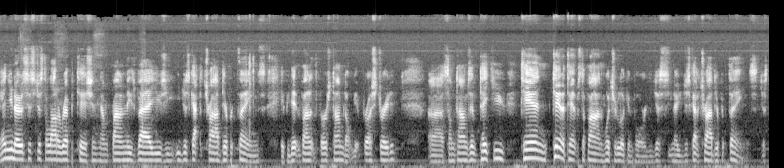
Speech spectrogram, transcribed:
And you notice it's just a lot of repetition. I'm finding these values. You, you just got to try different things. If you didn't find it the first time, don't get frustrated. Uh, sometimes it'll take you 10, 10 attempts to find what you're looking for. You just, you know, you just got to try different things. Just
